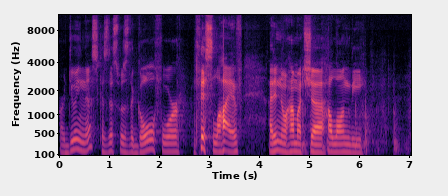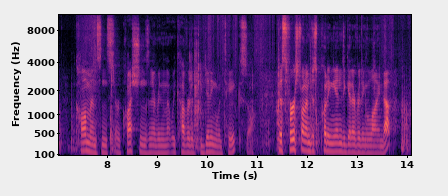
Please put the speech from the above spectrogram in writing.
are doing this because this was the goal for this live. I didn't know how much, uh, how long the comments and or questions and everything that we covered at the beginning would take. So this first one I'm just putting in to get everything lined up.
